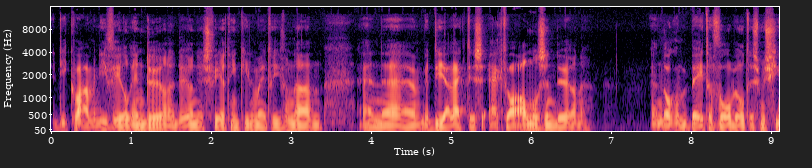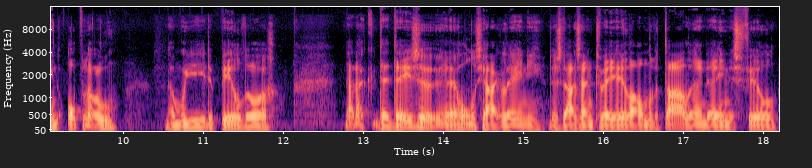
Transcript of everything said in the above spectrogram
die kwamen niet veel in Deurne. Deurne is 14 kilometer hier vandaan. En uh, het dialect is echt wel anders in Deurne. En nog een beter voorbeeld is misschien Oplo. Dan moet je hier de peel door. Nou, dat, dat deze uh, 100 jaar geleden niet. Dus daar zijn twee hele andere talen. En de een is veel,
